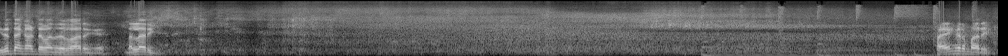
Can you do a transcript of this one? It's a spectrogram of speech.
இதைத்தான் காட்ட வந்ததை பாருங்க. நல்லா இருக்கு. பயங்கரமா இருக்கு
